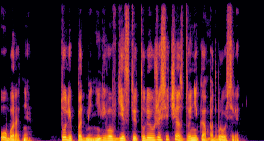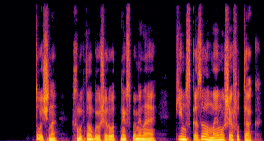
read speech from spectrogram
оборотня. То ли подменили его в детстве, то ли уже сейчас двойника подбросили. «Точно», — хмыкнул бывший ротный, вспоминая. «Ким сказал моему шефу так.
